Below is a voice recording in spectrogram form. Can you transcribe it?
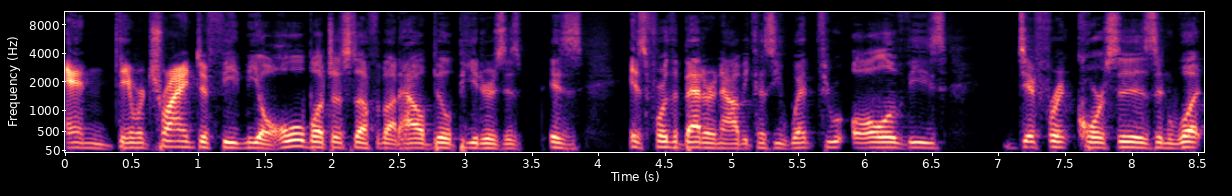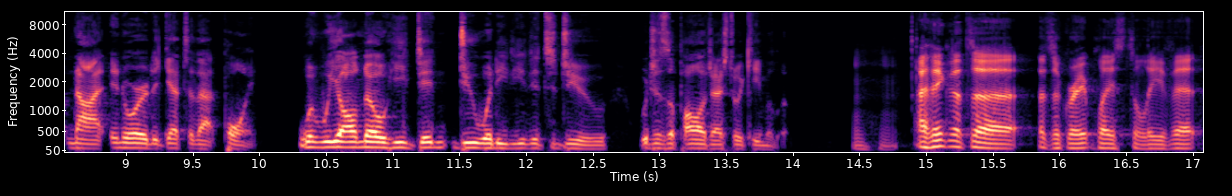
and they were trying to feed me a whole bunch of stuff about how Bill Peters is is is for the better now because he went through all of these different courses and whatnot in order to get to that point. When we all know he didn't do what he needed to do, which is apologize to Akim mm-hmm. I think that's a that's a great place to leave it.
